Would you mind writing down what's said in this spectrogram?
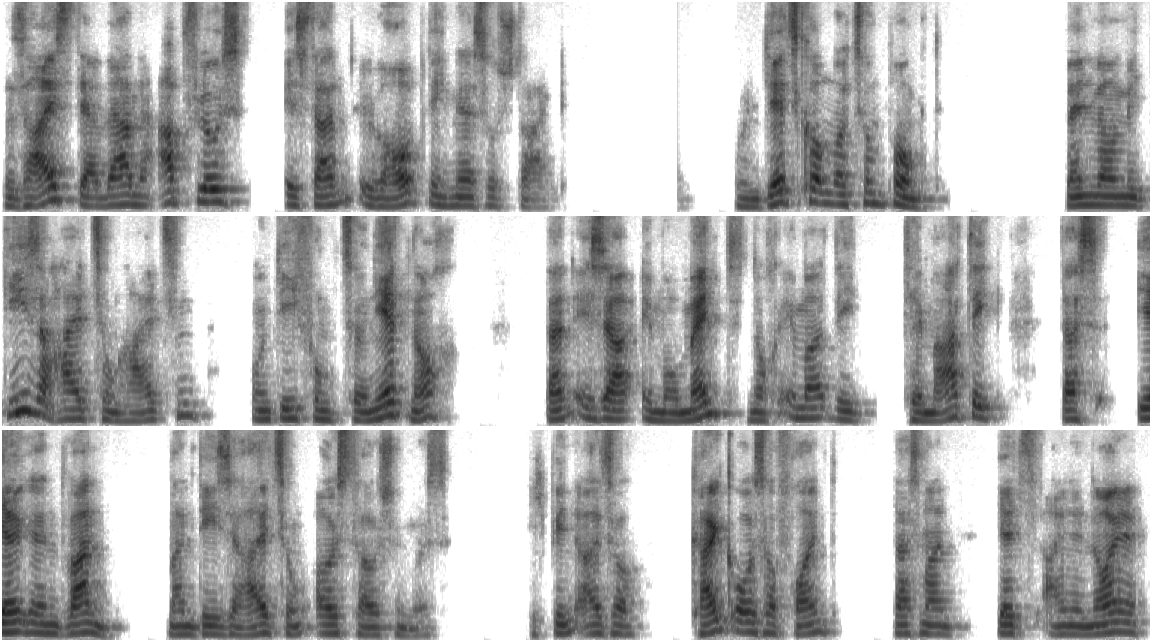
Das heißt, der Wärmeabfluss ist dann überhaupt nicht mehr so stark. Und jetzt kommen wir zum Punkt. Wenn wir mit dieser Heizung heizen und die funktioniert noch, dann ist ja im Moment noch immer die Thematik, dass irgendwann man diese Heizung austauschen muss. Ich bin also kein großer Freund, dass man jetzt eine neue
